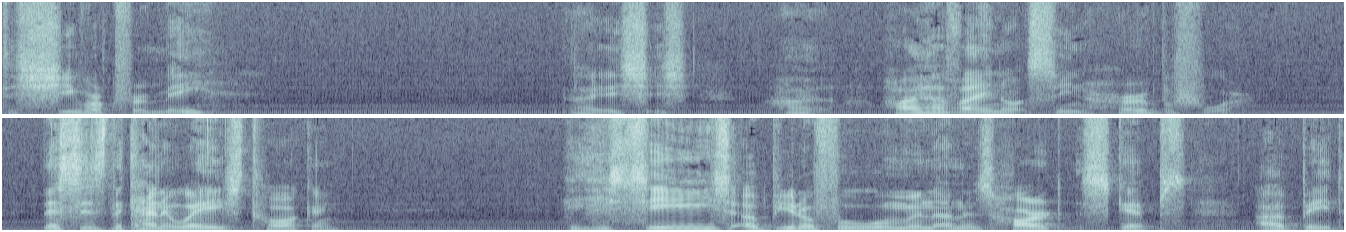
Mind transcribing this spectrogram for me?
does she work for me? How, how have I not seen her before? This is the kind of way he's talking. He sees a beautiful woman and his heart skips a beat.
